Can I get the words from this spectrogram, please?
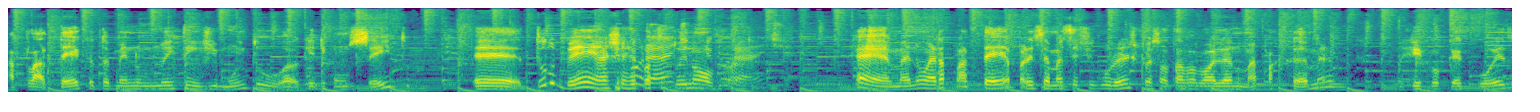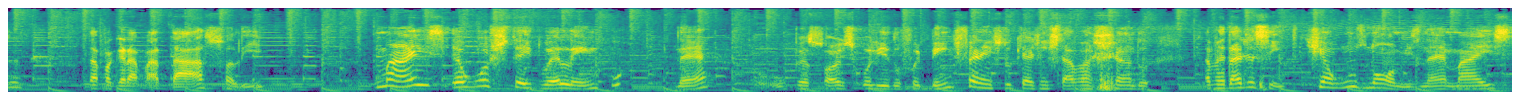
a plateia, eu também não, não entendi muito aquele conceito. É, tudo bem, acho que reconstitui inovando. É, mas não era plateia, parecia mais ser figurante, o pessoal tava olhando mais pra câmera do que qualquer coisa. Tava gravadaço ali. Mas eu gostei do elenco, né? O pessoal escolhido foi bem diferente do que a gente estava achando. Na verdade, assim, tinha alguns nomes, né? Mas.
